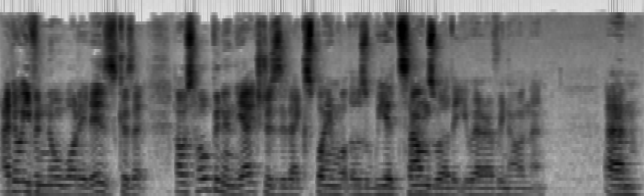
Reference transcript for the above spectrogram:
I don't even know what it is because I was hoping in the extras they'd explain what those weird sounds were that you hear every now and then. Um,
